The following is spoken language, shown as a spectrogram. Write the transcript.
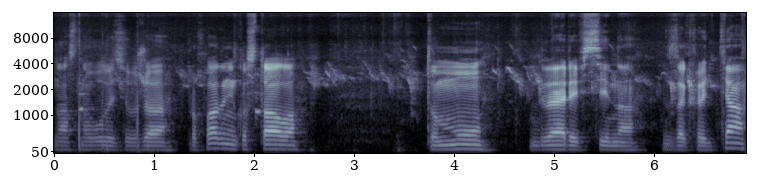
У нас на вулиці вже прохладненько стало, тому двері всі на закриття.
